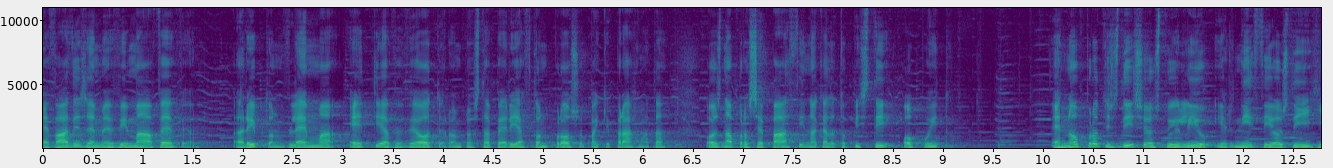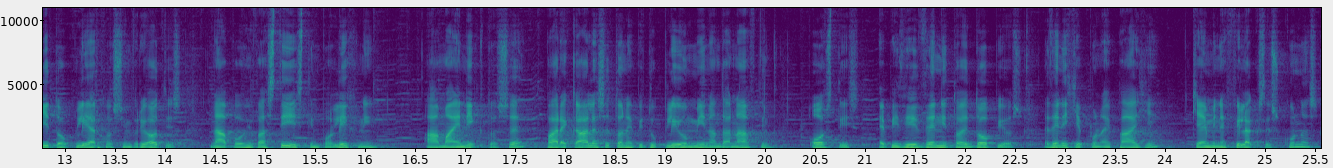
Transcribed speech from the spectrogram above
Ευάδιζε με βήμα αβέβαιο, ρίπτον βλέμμα αίτια βεβαιότερων προς τα περί αυτών πρόσωπα και πράγματα, ως να προσεπάθει να κατατοπιστεί όπου ήταν. Ενώ πρώτης δύσεως του ηλίου ειρνήθη ως διηγήτο πλοίαρχος συμβριώτης να αποβιβαστεί στην Πολύχνη, άμα ενίκτωσε, παρεκάλεσε τον επί του πλοίου μήναντα ναύτην, ώστε επειδή δεν ήταν το εντόπιος, δεν είχε που να υπάγει και έμεινε φύλαξης τη κούνας,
